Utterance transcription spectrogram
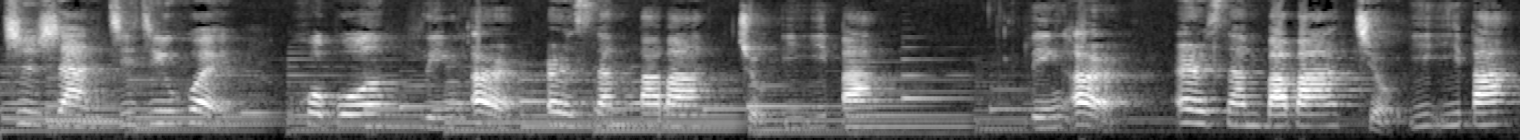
至善基金会，或拨零二二三八八九一一八零二二三八八九一一八。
